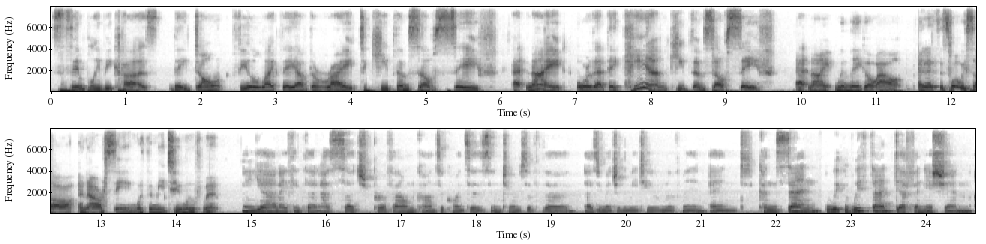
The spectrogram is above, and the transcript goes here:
simply because they don't feel like they have the right to keep themselves safe at night or that they can keep themselves safe at night when they go out. And it's, it's what we saw and are seeing with the Me Too movement. Yeah, and I think that has such profound consequences in terms of the, as you mentioned, the Me Too movement and consent. With, with that definition,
